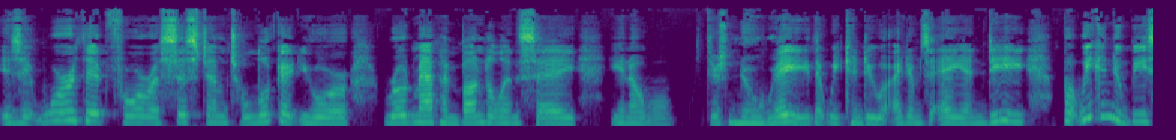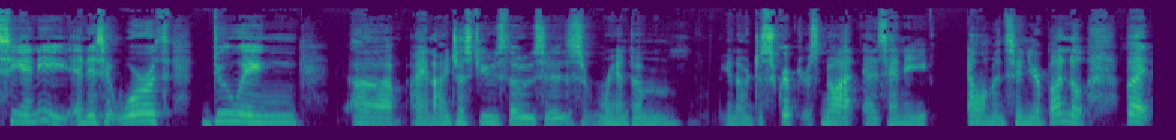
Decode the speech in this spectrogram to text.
Is it worth it for a system to look at your roadmap and bundle and say, you know, there's no way that we can do items A and D, but we can do B, C, and E. And is it worth doing? Uh, and I just use those as random, you know, descriptors, not as any elements in your bundle. But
